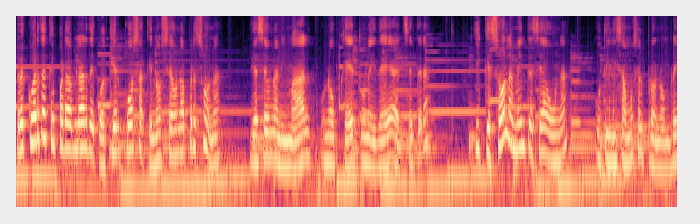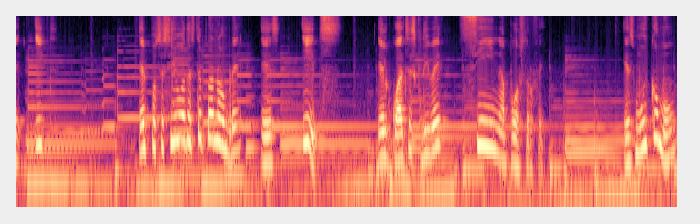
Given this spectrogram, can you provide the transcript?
Recuerda que para hablar de cualquier cosa que no sea una persona, ya sea un animal, un objeto, una idea, etc., y que solamente sea una, utilizamos el pronombre it. El posesivo de este pronombre es its, el cual se escribe sin apóstrofe. Es muy común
